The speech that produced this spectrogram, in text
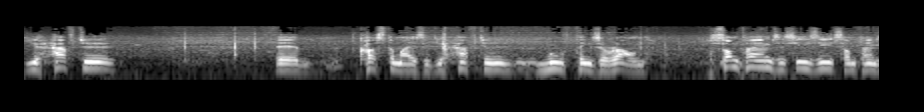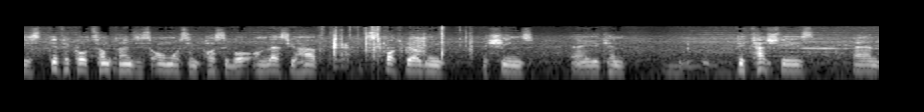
you have to um, customize it. You have to move things around. Sometimes it's easy sometimes it's difficult sometimes it's almost impossible unless you have spot welding machines and you can detach these and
